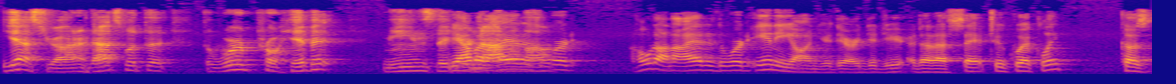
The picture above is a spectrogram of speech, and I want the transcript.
Yes, Your Honor. That's what the, the word prohibit means that Yeah, you're but not I added allowed. the word. Hold on, I added the word any on you there. Did you? Did I say it too quickly? Because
